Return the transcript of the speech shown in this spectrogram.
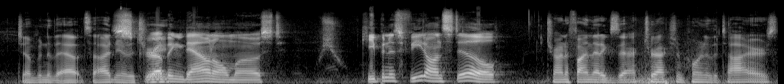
Jumping to the outside near the tree. scrubbing down almost, keeping his feet on still. Trying to find that exact traction point of the tires.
